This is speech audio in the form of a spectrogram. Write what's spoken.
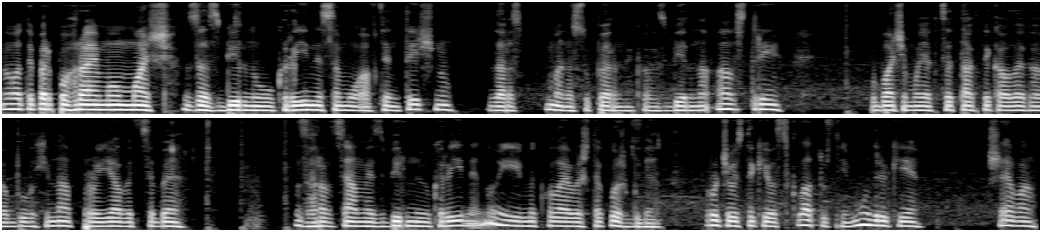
Ну, а тепер пограємо матч за збірну України, саму автентичну. Зараз в мене в суперниках збірна Австрії. Побачимо, як ця тактика Олега Блохіна проявить себе з гравцями збірної України. Ну і Миколаєвич також буде. Коротше, ось такий от склад. Тут і Мудрик є, Шева.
